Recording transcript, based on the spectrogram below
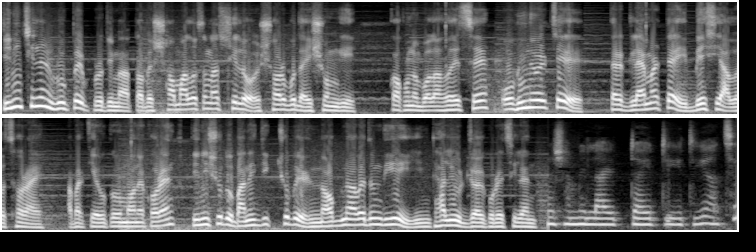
তিনি ছিলেন রূপের প্রতিমা তবে সমালোচনা ছিল সর্বদাই সঙ্গী। কখনো বলা হয়েছে অভিনয়ের চেয়ে তার গ্ল্যামারটাই বেশি আলো ছড়ায় আবার কেউ কেউ মনে করেন তিনি শুধু বাণিজ্যিক ছবির নগ্ন আবেদন দিয়েই ঢালিউড জয় করেছিলেন। সামনে লাইট টাইট ইয়ে আছে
